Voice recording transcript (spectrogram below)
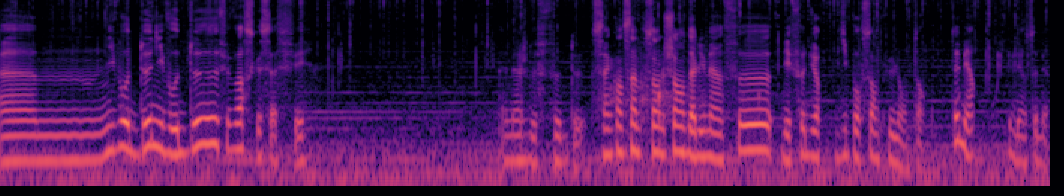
Euh, niveau 2, niveau 2, fais voir ce que ça fait. Allumage de feu 2. 55% de chance d'allumer un feu. Les feux durent 10% plus longtemps. C'est bien, c'est bien, c'est bien.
